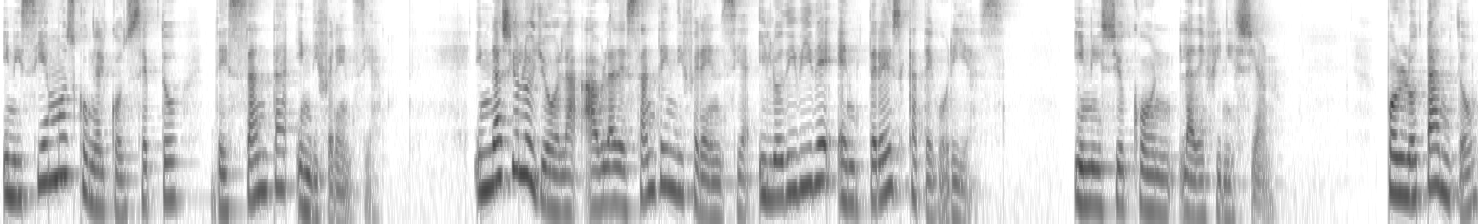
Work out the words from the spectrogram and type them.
Iniciemos con el concepto de santa indiferencia. Ignacio Loyola habla de santa indiferencia y lo divide en tres categorías. Inicio con la definición. Por lo tanto,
